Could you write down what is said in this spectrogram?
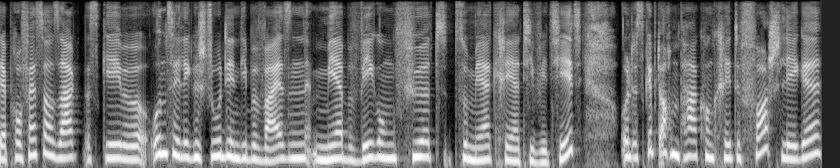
Der Professor sagt, es gebe unzählige Studien, die beweisen, mehr Bewegung führt zu mehr Kreativität. Und es gibt auch ein paar konkrete Vorschläge,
